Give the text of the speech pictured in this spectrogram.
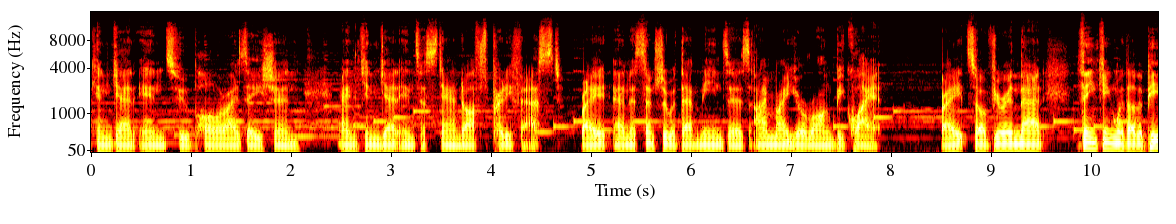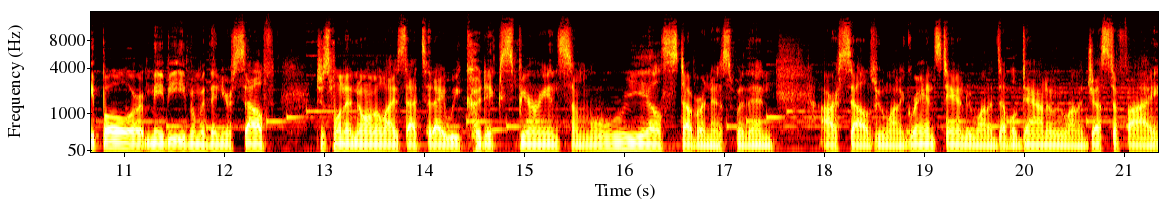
can get into polarization, and can get into standoffs pretty fast, right? And essentially, what that means is I'm right, you're wrong, be quiet, right? So if you're in that thinking with other people or maybe even within yourself, just want to normalize that today. We could experience some real stubbornness within ourselves. We want to grandstand, we want to double down, and we want to justify.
